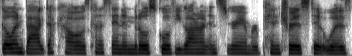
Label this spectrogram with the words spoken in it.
going back to how I was kind of saying in middle school. If you got on Instagram or Pinterest, it was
